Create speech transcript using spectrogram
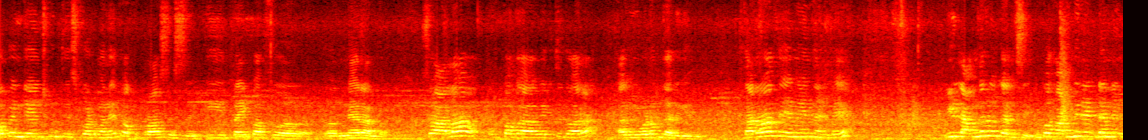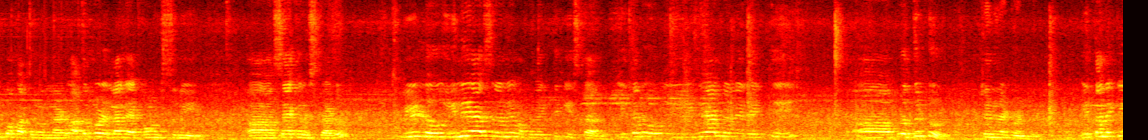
ఓపెన్ చేయించుకుని తీసుకోవడం అనేది ఒక ప్రాసెస్ ఈ టైప్ ఆఫ్ uh, నేరాల్లో. సో అలా ఇంకొక వ్యక్తి ద్వారా అది ఇవ్వడం జరిగింది. తర్వాత ఏమైందంటే వీళ్ళందరూ కలిసి ఇంకొక అంబిరెడ్డి అని ఇంకొక అతను ఉన్నాడు అతను కూడా ఇలాగ అకౌంట్స్ని సేకరిస్తాడు. వీళ్ళు ఇలియాస్ అనే ఒక వ్యక్తికి ఇస్తారు. ఇతను ఈ ఇలియాస్ అనే వ్యక్తి ప్రొద్దుటూరు చెందినటువంటి. ఇతనికి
